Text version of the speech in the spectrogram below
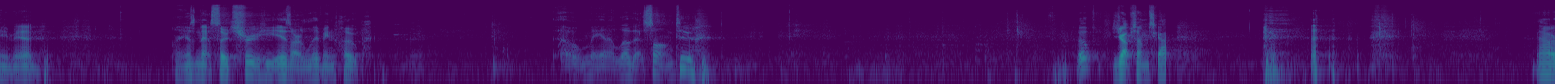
Amen. Isn't that so true? He is our living hope. Oh man, I love that song too. Oh, you dropped something, Scott. All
